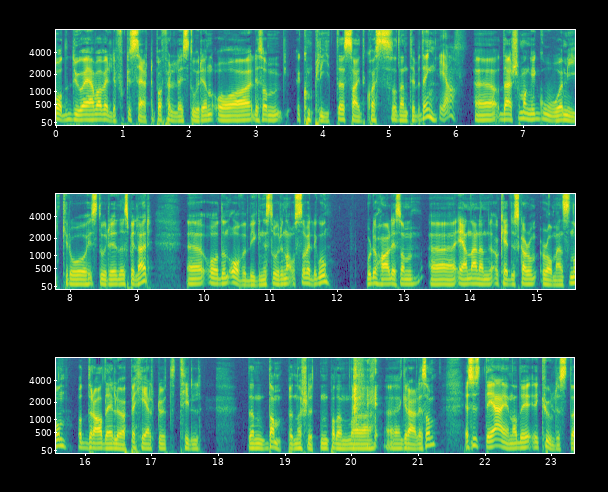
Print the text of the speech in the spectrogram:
både du og jeg var veldig fokuserte på å følge historien og liksom complete sidequests og den type ting. Ja. Uh, det er så mange gode mikrohistorier i det spillet her. Uh, og den overbyggende historien er også veldig god. Hvor du har liksom Én En er den Ok, du skal romance noen, og dra det løpet helt ut til den dampende slutten på den greia, liksom. Jeg syns det er en av de kuleste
